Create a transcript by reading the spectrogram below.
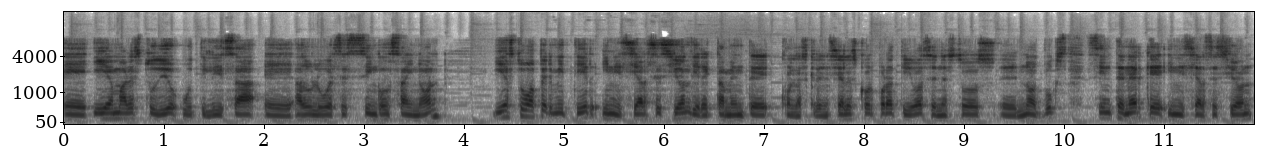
eh, EMR Studio utiliza AWS Single Sign-On, y esto va a permitir iniciar sesión directamente con las credenciales corporativas en estos eh, notebooks sin tener que iniciar sesión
